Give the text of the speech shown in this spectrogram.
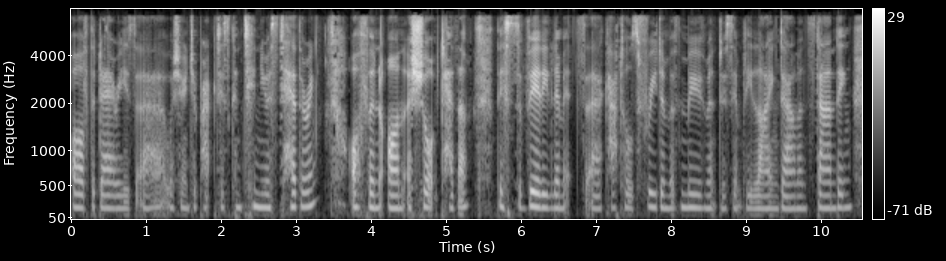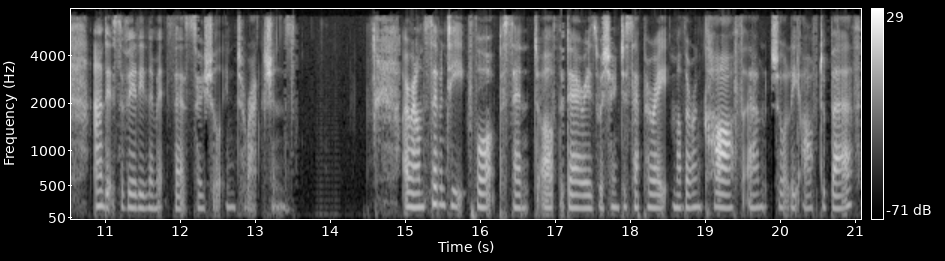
of the dairies uh, were shown to practice continuous tethering, often on a short tether. This severely limits uh, cattle's freedom of movement to simply lying down and standing, and it severely limits their social interactions. Around 74% of the dairies were shown to separate mother and calf um, shortly after birth,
